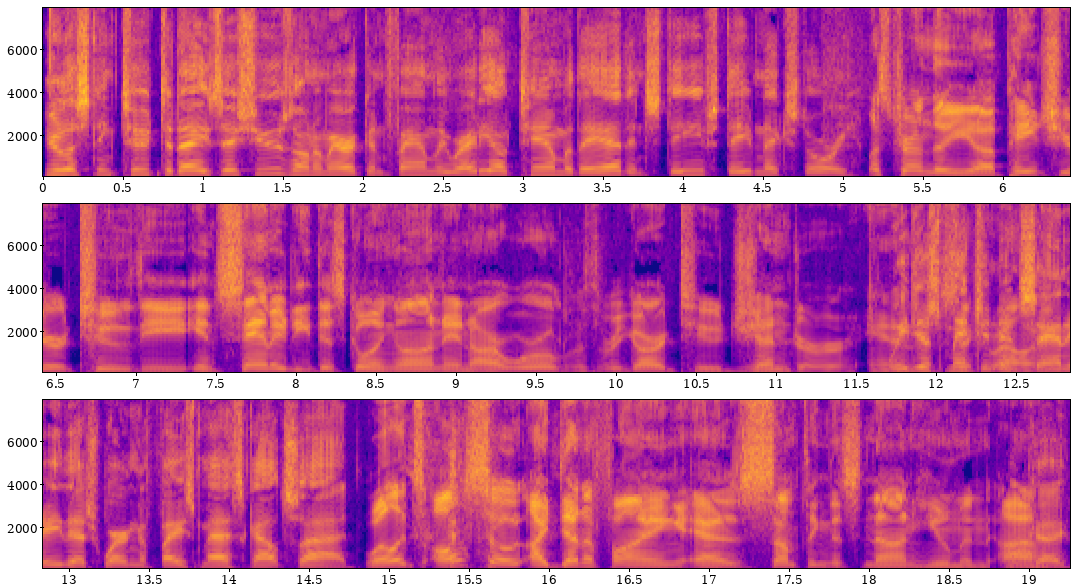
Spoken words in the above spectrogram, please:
You're listening to today's issues on American Family Radio. Tim with Ed and Steve. Steve, next story. Let's turn the uh, page here to the insanity that's going on in our world with regard to gender and we just mentioned insanity. That's wearing a face mask outside. Well, it's also identifying as something that's non-human. Um, Okay.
